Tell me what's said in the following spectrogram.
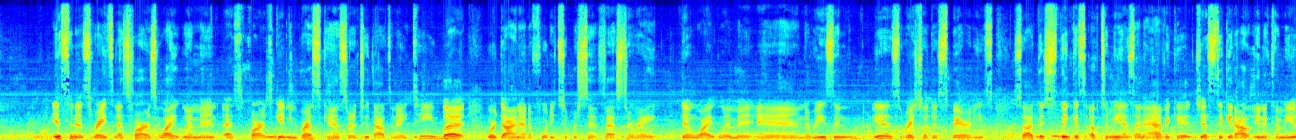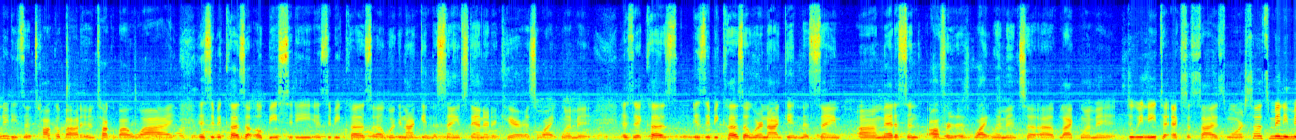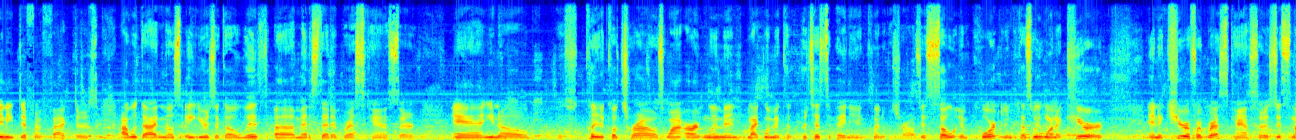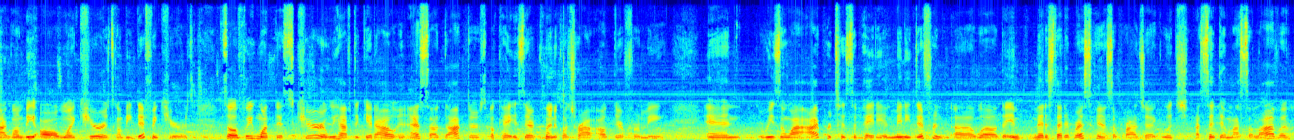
incidence rates as far as white women, as far as getting breast cancer in 2018, but we're dying at a 42% faster rate than white women, and the reason is racial disparities. So I just think it's up to me as an advocate just to get out in the communities and talk about it and talk about why. Is it because of obesity? Is it because uh, we're not getting the same standard of care as white women? Is it because is it because of we're not getting the same uh, medicine offered as white women to uh, black women? Do we need to exercise more? So it's many, many different factors. I was diagnosed eight years ago with uh, metastatic breast cancer and you know clinical trials why aren't women black women participating in clinical trials it's so important because we want a cure and a cure for breast cancer is just not going to be all one cure it's going to be different cures. So if we want this cure we have to get out and ask our doctors okay is there a clinical trial out there for me? And the reason why I participated in many different, uh, well, the metastatic breast cancer project, which I sent them my saliva,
